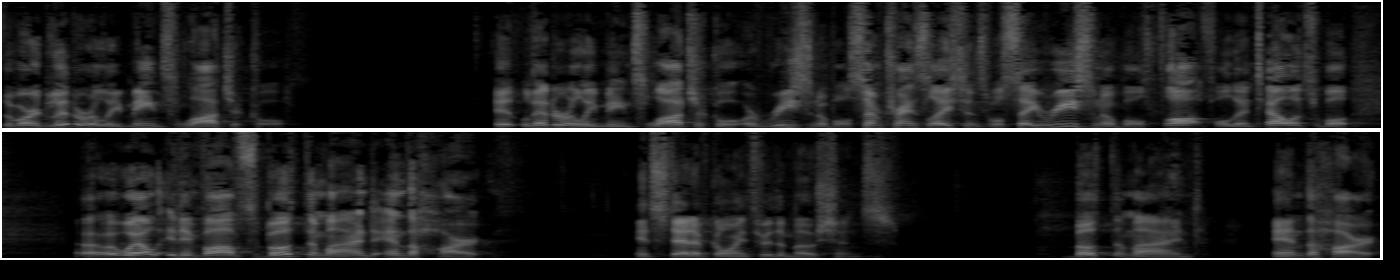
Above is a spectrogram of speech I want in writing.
The word literally means logical. It literally means logical or reasonable. Some translations will say reasonable, thoughtful, intelligible. Uh, well, it involves both the mind and the heart instead of going through the motions. Both the mind and the heart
